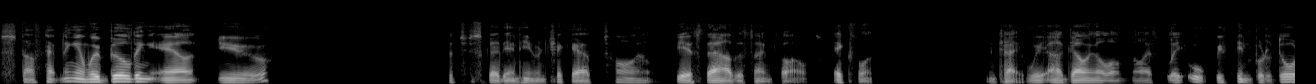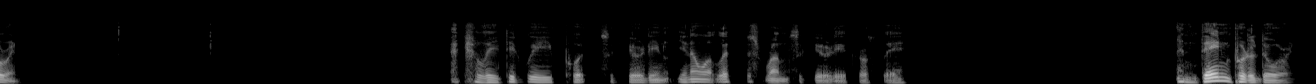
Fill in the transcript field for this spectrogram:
stuff happening, and we're building out new. Let's just go down here and check our tiles. Yes, they are the same tiles. Excellent. Okay, we are going along nicely. Oh, we didn't put a door in. Actually, did we put security in? You know what? Let's just run security across there. And then put a door in.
